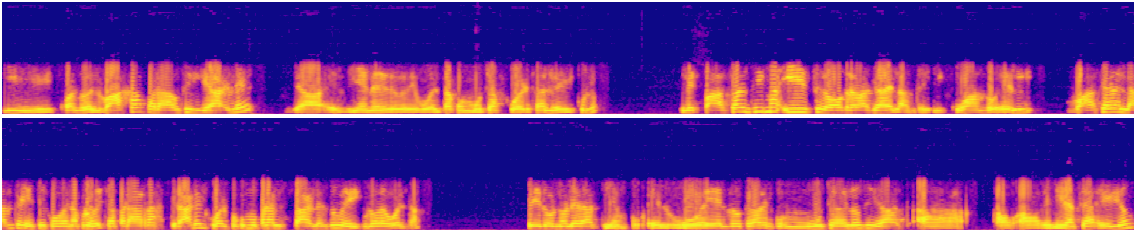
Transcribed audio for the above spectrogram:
Y cuando él baja para auxiliarle, ya viene de, vuelta con mucha fuerza el vehículo, le pasa encima y se va otra vez hacia adelante. Y cuando él va hacia adelante, este joven aprovecha para arrastrar el cuerpo como para alzarle su vehículo de vuelta, pero no le da tiempo. Él vuelve otra vez con mucha velocidad a, a, a venir hacia ellos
